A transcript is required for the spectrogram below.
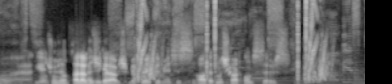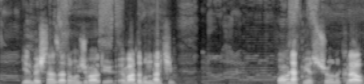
Evet, genç hocam. Talal Hacı gel abiciğim. Gel beklemeyin siz. A takımı çıkartalım sizlere biz. 25 tane zaten oyuncu var diyor. E var da bunlar kim? Oynatmıyoruz çoğunu kral.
